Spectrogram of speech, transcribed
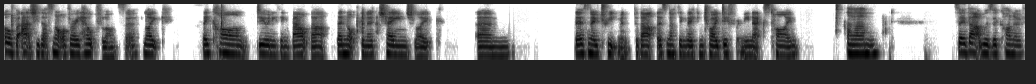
oh, but actually, that's not a very helpful answer. Like, they can't do anything about that. They're not going to change like um, there's no treatment for that. There's nothing they can try differently next time. Um, so that was a kind of,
